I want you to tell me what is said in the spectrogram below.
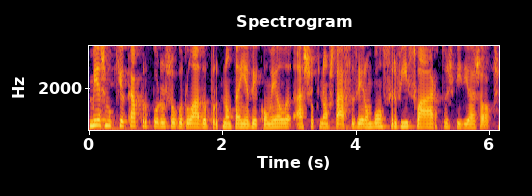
mesmo que acabe por pôr o jogo de lado porque não tem a ver com ele, acho que não está a fazer um bom serviço à arte dos videojogos.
